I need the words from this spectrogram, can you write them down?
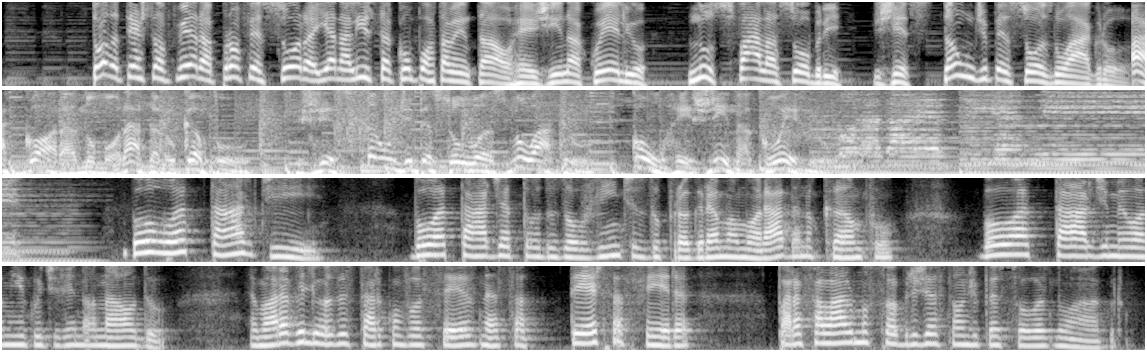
Toda terça-feira, professora e analista comportamental Regina Coelho nos fala sobre gestão de pessoas no agro. Agora no Morada no Campo, gestão de pessoas no agro, com Regina Coelho. Morada FM. Boa tarde. Boa tarde a todos os ouvintes do programa Morada no Campo. Boa tarde, meu amigo Divino Ronaldo. É maravilhoso estar com vocês nessa terça-feira para falarmos sobre gestão de pessoas no agro.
